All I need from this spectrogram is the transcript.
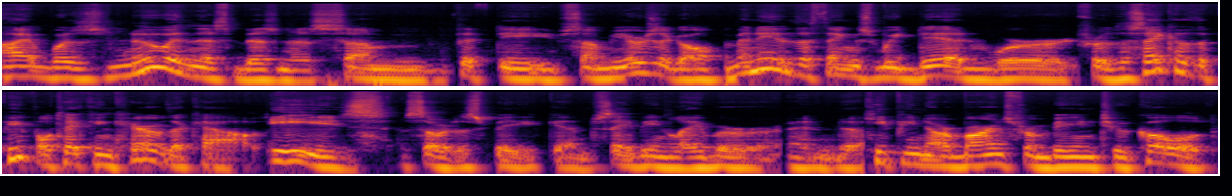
I was new in this business some 50 some years ago. Many of the things we did were for the sake of the people taking care of the cows, ease, so to speak, and saving labor and uh, keeping our barns from being too cold,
